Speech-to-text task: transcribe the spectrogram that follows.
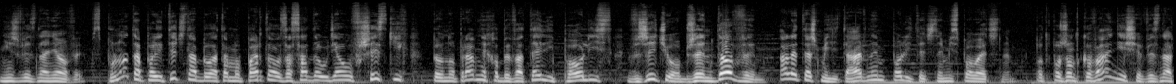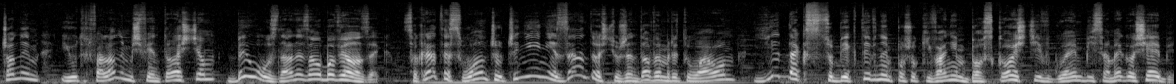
niż wyznaniowy. Wspólnota polityczna była tam oparta o zasadę udziału wszystkich pełnoprawnych obywateli polis w życiu obrzędowym, ale też militarnym, politycznym i społecznym. Podporządkowanie się wyznaczonym i utrwalonym świętościom było uznane za obowiązek. Sokrates łączył czynienie zadość urzędowym rytuałom, jednak z subiektywnym poszukiwaniem boskości w głębi samego siebie.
